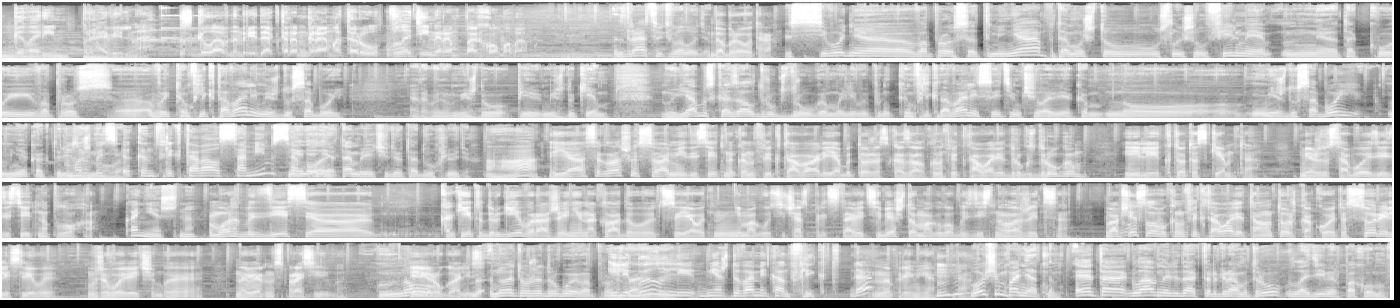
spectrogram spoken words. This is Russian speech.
«Говорим правильно» с главным редактором «Грамота.ру» Владимиром Пахомовым. Здравствуйте, Володя. Доброе утро. Сегодня вопрос от меня, потому что услышал в фильме такой вопрос. Э, Вы конфликтовали между собой? Я такой между, между кем? Ну, я бы сказал друг с другом, или вы конфликтовали с этим человеком, но между собой мне как-то резануло. Может быть, конфликтовал с самим собой? Не-не-не, там речь идет о двух людях. Ага. Я соглашусь с вами, действительно конфликтовали, я бы тоже сказал, конфликтовали друг с другом или кто-то с кем-то. Между собой здесь действительно плохо. Конечно. Может быть, здесь э, какие-то другие выражения накладываются. Я вот не могу сейчас представить себе, что могло бы здесь наложиться. Вообще слово конфликтовали-то оно тоже какое-то. Ссорились ли вы? В живой речи бы, наверное, спросить бы. Но, Или ругались. Но это уже другой вопрос. Или да, был да. ли между вами конфликт, да? Например. да. В общем, понятно. Это главный редактор «Грамотру» Владимир Пахомов.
